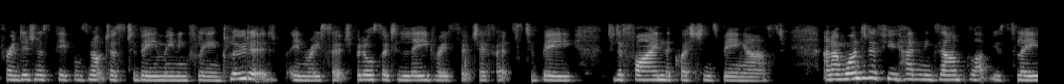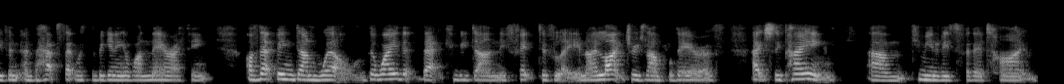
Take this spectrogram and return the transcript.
for Indigenous peoples not just to be meaningfully included in research, but also to lead research efforts, to be to define the questions being asked. And I wondered if you had an example up your sleeve, and, and perhaps that was the beginning of one there, I think, of that being done well, the way that that can be done effectively. And I liked your example there of actually paying um, communities for their time.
